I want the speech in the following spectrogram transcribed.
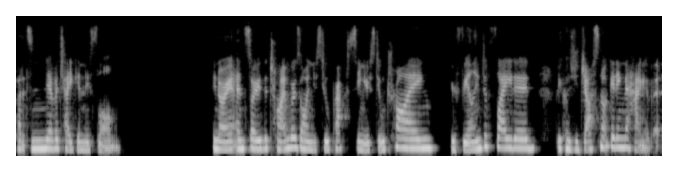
But it's never taken this long you know and so the time goes on you're still practicing you're still trying you're feeling deflated because you're just not getting the hang of it.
